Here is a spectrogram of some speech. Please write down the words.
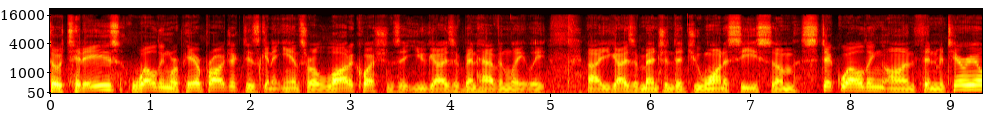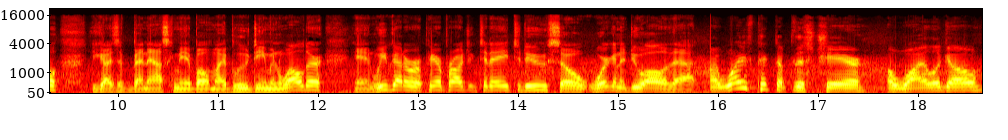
So today's welding repair project is going to answer a lot of questions that you guys have been having lately. Uh, you guys have mentioned that you want to see some stick welding on thin material. You guys have been asking me about my Blue Demon welder and we've got a repair project today to do so we're going to do all of that. My wife picked up this chair a while ago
